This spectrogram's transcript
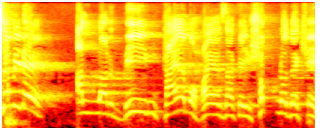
জমিনে আল্লাহর দিন কায়েম হয়ে যাকে এই স্বপ্ন দেখে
